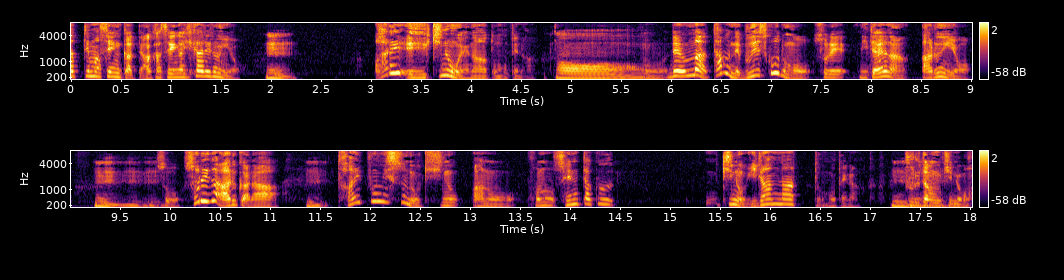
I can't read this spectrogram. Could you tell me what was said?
ってませんかって赤線が引かれるんよ。うん。あれ、ええ機能やなと思ってな。うん、で、まあ多分ね、VS コードもそれ似たようなあるんよ。うん。うん。そう。それがあるから、うん。タイプミスの機能、あの、この選択機能いらんなって思ってな。うん。プルダウン機能。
